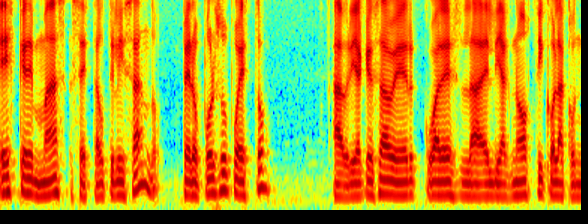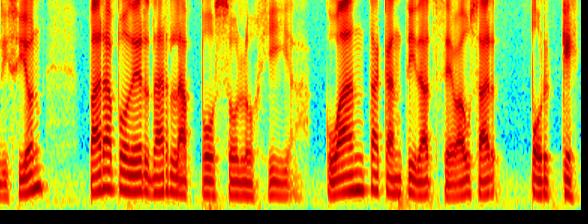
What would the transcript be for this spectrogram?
es que más se está utilizando. Pero por supuesto, habría que saber cuál es el diagnóstico, la condición, para poder dar la posología. ¿Cuánta cantidad se va a usar? ¿Por qué?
